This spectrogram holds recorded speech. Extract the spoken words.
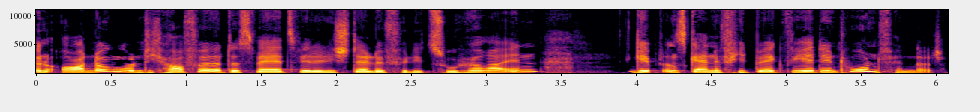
in Ordnung und ich hoffe, das wäre jetzt wieder die Stelle für die ZuhörerInnen. Gebt uns gerne Feedback, wie ihr den Ton findet.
